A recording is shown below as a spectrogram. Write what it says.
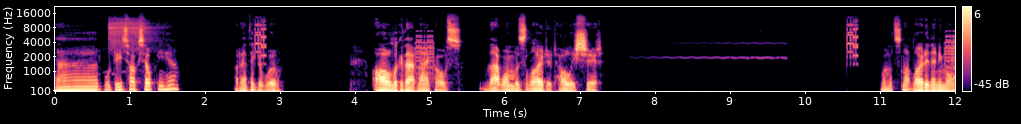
Uh, will detox help me here? I don't think it will. Oh, look at that mag pulse. That one was loaded. Holy shit. Well, it's not loaded anymore.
